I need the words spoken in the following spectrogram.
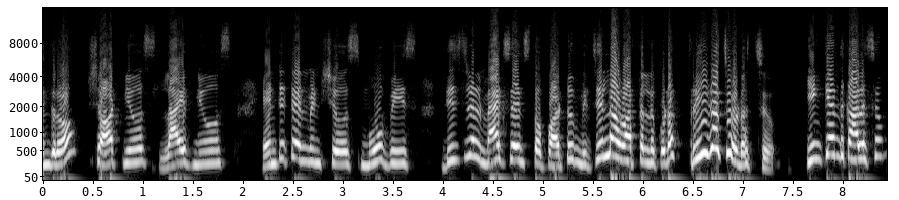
ఇందులో short news live news entertainment shows movies digital మ్యాగజైన్స్తో పాటు మీ జిల్లా వార్తలను కూడా ఫ్రీగా చూడొచ్చు. ఇంకెందుకు ఆలస్యం?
